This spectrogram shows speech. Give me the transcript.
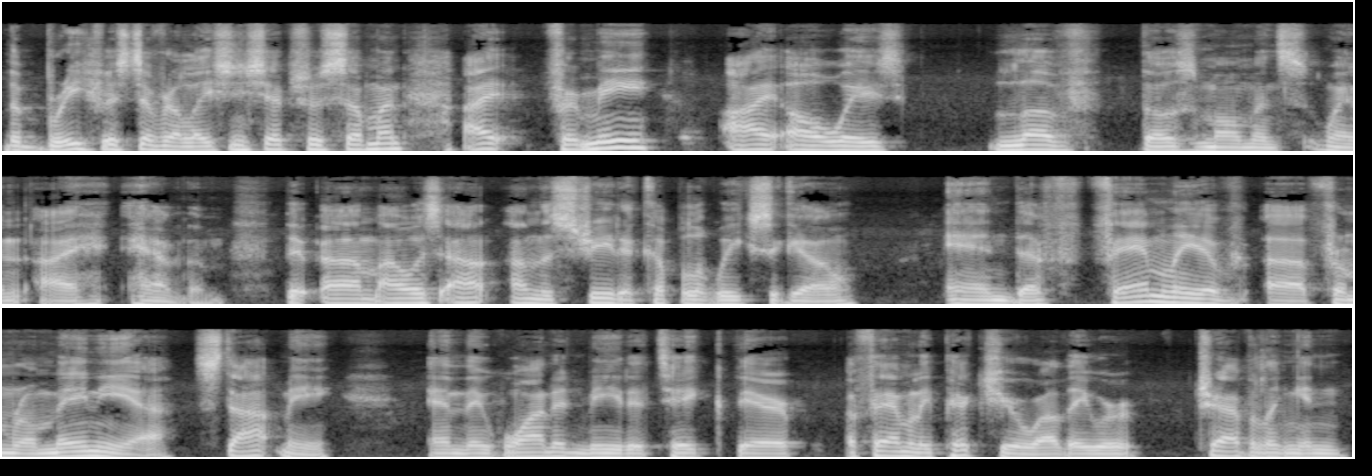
the briefest of relationships with someone. I for me, I always love those moments when I have them. Um, I was out on the street a couple of weeks ago, and the family of uh, from Romania stopped me, and they wanted me to take their a family picture while they were traveling in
